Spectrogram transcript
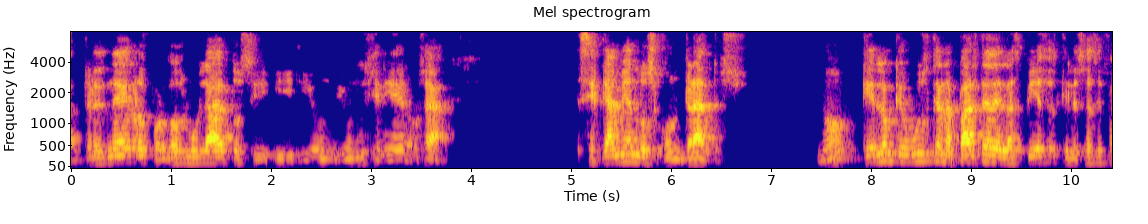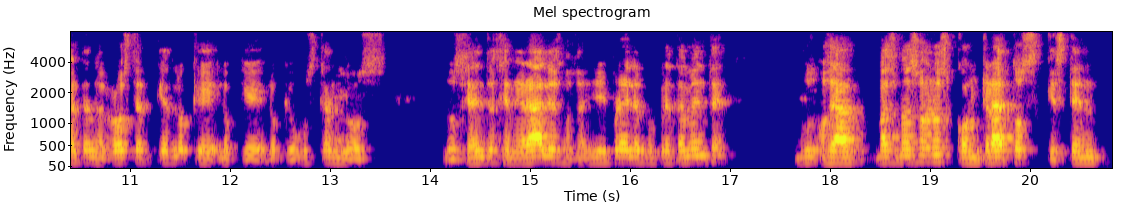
a tres negros por dos mulatos y, y, un, y ingeniero, o sea, se cambian los contratos, ¿no? ¿Qué es lo que buscan aparte de las piezas que les hace falta en el roster? ¿Qué es lo que, lo que, lo que buscan los, los gerentes generales, o sea, Jay Preller concretamente? O sea, más, más o menos contratos que estén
